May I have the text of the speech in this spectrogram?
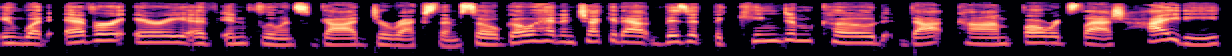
in whatever area of influence God directs them. So go ahead and check it out. Visit thekingdomcode.com forward slash Heidi,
